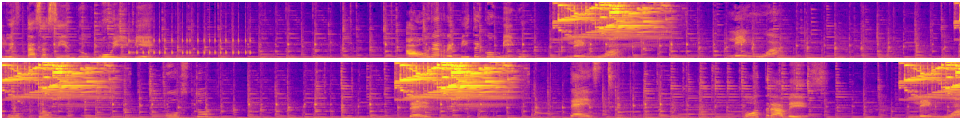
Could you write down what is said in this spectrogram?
Lo estás haciendo muy bien. Ahora repite conmigo. Lengua, Lengua. Test. Taste. Otra vez. Lengua,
